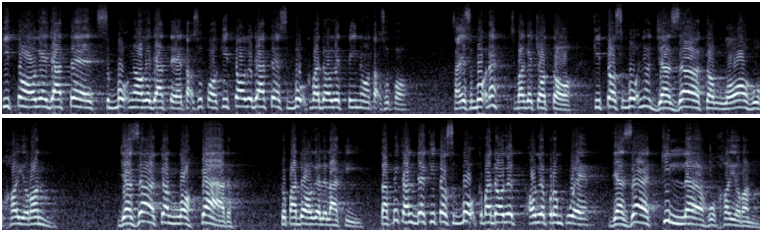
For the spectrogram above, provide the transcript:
Kita orang jatuh sebut dengan orang jatuh tak supa. Kita orang jatuh sebut kepada orang tino tak supa. Saya sebut dah sebagai contoh. Kita sebutnya jazakallahu khairan. Jazakallah kad kepada orang lelaki. Tapi kalau dia kita sebut kepada orang orang perempuan jazakillahu khairan.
